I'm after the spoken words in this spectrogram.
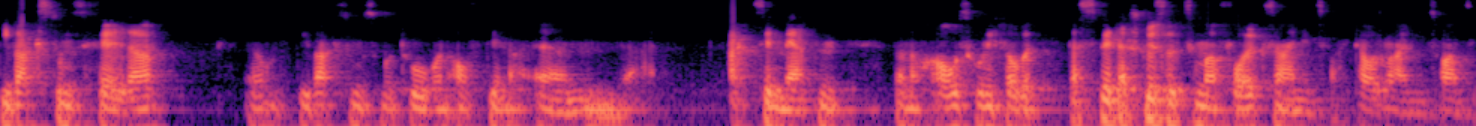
die Wachstumsfelder und die Wachstumsmotoren auf den ähm, Aktienmärkten dann noch ausruhen. Ich glaube, das wird der Schlüssel zum Erfolg sein in 2021.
